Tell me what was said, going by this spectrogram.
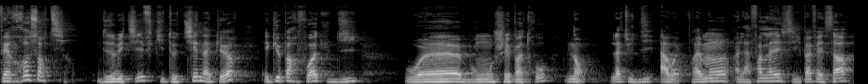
faire ressortir des objectifs qui te tiennent à cœur et que parfois tu te dis ouais bon je sais pas trop. Non, là tu te dis ah ouais vraiment à la fin de l'année si j'ai pas fait ça,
